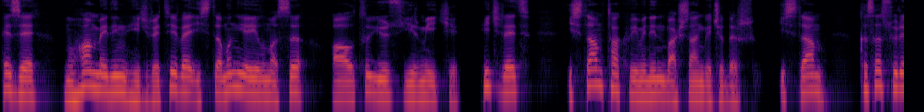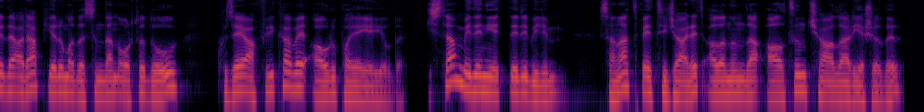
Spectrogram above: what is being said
Heze, Muhammed'in hicreti ve İslam'ın yayılması 622. Hicret, İslam takviminin başlangıcıdır. İslam, kısa sürede Arap Yarımadası'ndan Orta Doğu, Kuzey Afrika ve Avrupa'ya yayıldı. İslam medeniyetleri bilim, sanat ve ticaret alanında altın çağlar yaşadı,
